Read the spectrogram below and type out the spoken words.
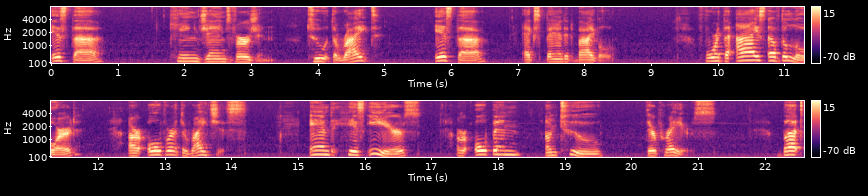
is the King James Version. To the right is the Expanded Bible. For the eyes of the Lord are over the righteous, and his ears are open unto their prayers. But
